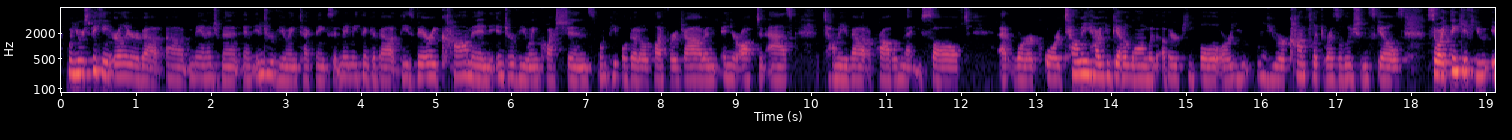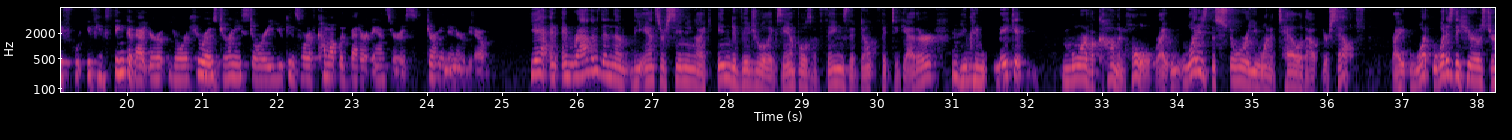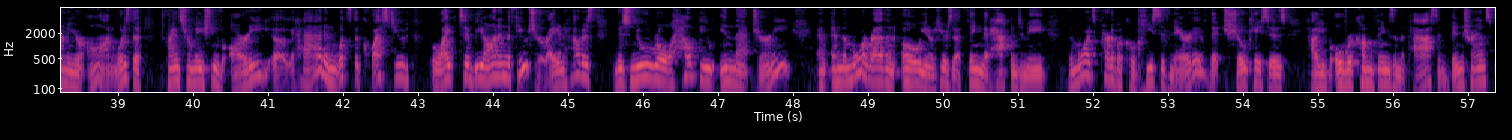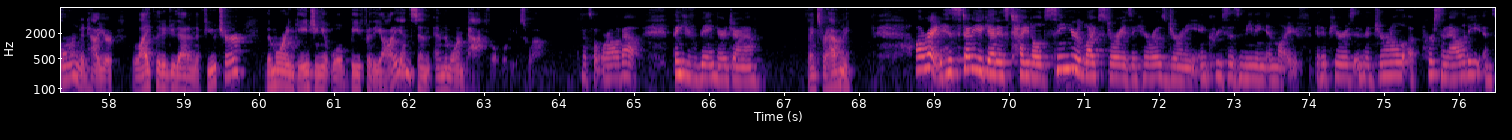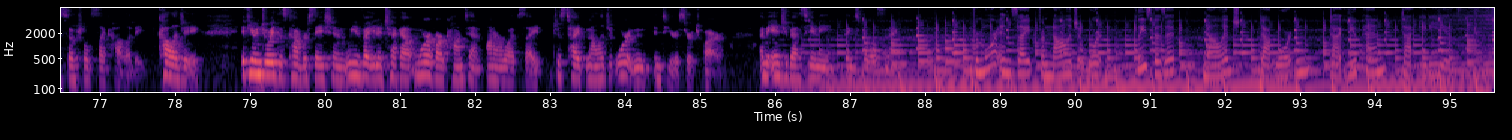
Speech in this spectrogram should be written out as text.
When you were speaking earlier about uh, management and interviewing techniques it made me think about these very common interviewing questions when people go to apply for a job and, and you're often asked tell me about a problem that you solved at work or tell me how you get along with other people or you, your conflict resolution skills. So i think if you if if you think about your your hero's journey story you can sort of come up with better answers during an interview. Yeah and, and rather than the, the answer seeming like individual examples of things that don't fit together mm-hmm. you can make it more of a common whole right? What is the story you want to tell about yourself right? What what is the hero's journey you're on? What is the transformation you've already uh, had, and what's the quest you'd like to be on in the future, right? And how does this new role help you in that journey? And and the more rather than oh, you know, here's a thing that happened to me, the more it's part of a cohesive narrative that showcases how you've overcome things in the past and been transformed, and how you're likely to do that in the future. The more engaging it will be for the audience, and and the more impactful it will be as well. That's what we're all about. Thank you for being here, Jonah. Thanks for having me. All right. His study again is titled Seeing Your Life Story as a Hero's Journey Increases Meaning in Life. It appears in the Journal of Personality and Social Psychology. If you enjoyed this conversation, we invite you to check out more of our content on our website. Just type Knowledge at Wharton into your search bar. I'm Angie Basiouny. Thanks for listening. For more insight from Knowledge at Wharton, please visit knowledge.wharton.upenn.edu.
